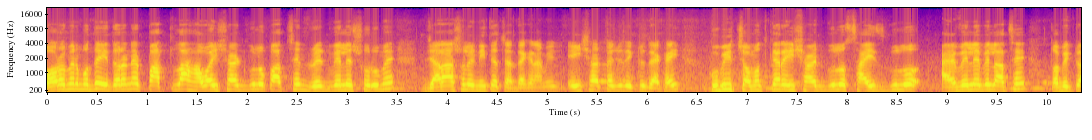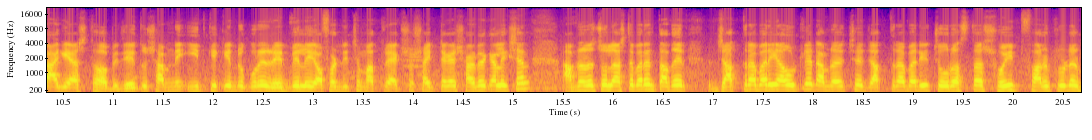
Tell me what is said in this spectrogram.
গরমের মধ্যে এই ধরনের পাতলা হাওয়াই শার্টগুলো পাচ্ছেন রেড ভেলের শোরুমে যারা আসলে নিতে চান। দেখেন, আমি এই শার্টটা যদি একটু দেখাই, খুবই চমৎকার এই শার্টগুলো সাইজগুলো অ্যাভেলেবেল আছে, তবে একটু আগে আসতে হবে। যেহেতু সামনে ঈদকে কেন্দ্র করে রেড এই অফার দিচ্ছে মাত্র একশো ষাট টাকায় শার্টের কালেকশন আপনারা চলে আসতে পারেন তাদের যাত্রাবাড়ি আউটলেট আমরা হচ্ছে যাত্রাবাড়ি চৌরাস্তা শহীদ ফারুক রোডের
